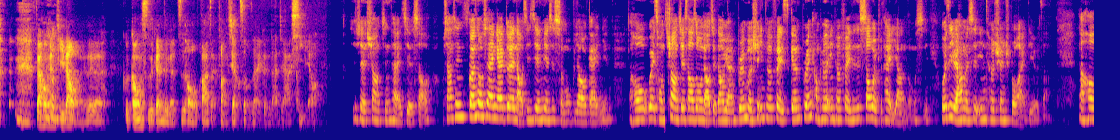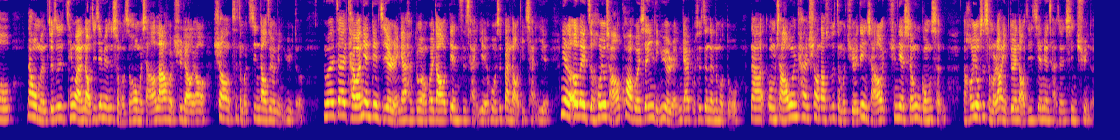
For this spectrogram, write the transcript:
在后面提到我们这个公司跟这个之后发展方向的时候，再跟大家细聊。谢谢上精彩的介绍，我相信观众现在应该对脑机界面是什么比较有概念。然后我也从上介绍中了解到，原来 brain machine interface 跟 brain computer interface 是稍微不太一样的东西。我一直以为他们是 interchangeable idea 这样。然后，那我们就是听完脑机界面是什么之后，我们想要拉回去聊聊 Sean 是怎么进到这个领域的。因为在台湾念电机的人，应该很多人会到电子产业或者是半导体产业。念了二类之后，又想要跨回生意领域的人，应该不是真的那么多。那我们想要问看，Sean 当初是怎么决定想要去念生物工程，然后又是什么让你对脑机界面产生兴趣呢？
